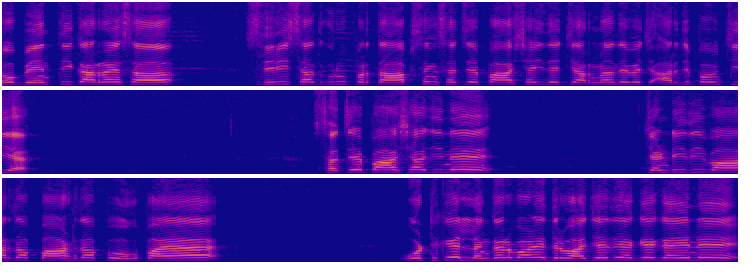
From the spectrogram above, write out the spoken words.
ਸੋ ਬੇਨਤੀ ਕਰ ਰਹੇ ਸਾਂ, ਸ੍ਰੀ ਸਤਿਗੁਰੂ ਪ੍ਰਤਾਪ ਸਿੰਘ ਸੱਚੇ ਪਾਤਸ਼ਾਹ ਜੀ ਦੇ ਚਰਨਾਂ ਦੇ ਵਿੱਚ ਅਰਜ ਪਹੁੰਚੀ ਹੈ। ਸੱਚੇ ਪਾਤਸ਼ਾਹ ਜੀ ਨੇ ਚੰਡੀ ਦੀ ਵਾਰ ਦਾ ਪਾਠ ਦਾ ਭੋਗ ਪਾਇਆ ਉੱਠ ਕੇ ਲੰਗਰ ਵਾਲੇ ਦਰਵਾਜ਼ੇ ਦੇ ਅੱਗੇ ਗਏ ਨੇ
